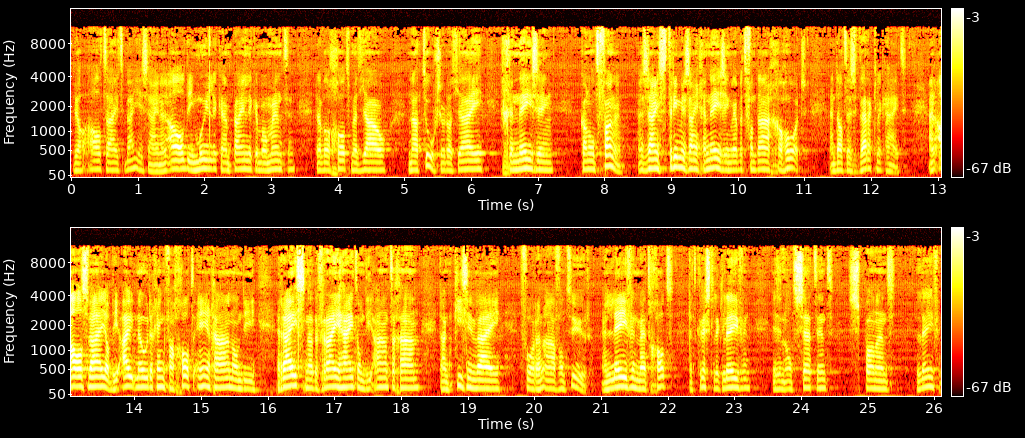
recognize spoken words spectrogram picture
wil altijd bij je zijn. En al die moeilijke en pijnlijke momenten, daar wil God met jou naartoe. Zodat jij genezing kan ontvangen. En zijn stream is zijn genezing, we hebben het vandaag gehoord. En dat is werkelijkheid. En als wij op die uitnodiging van God ingaan om die reis naar de vrijheid, om die aan te gaan, dan kiezen wij voor een avontuur. Een leven met God, het christelijk leven, is een ontzettend spannend leven.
